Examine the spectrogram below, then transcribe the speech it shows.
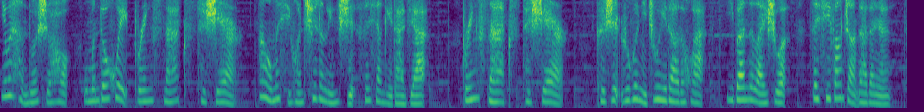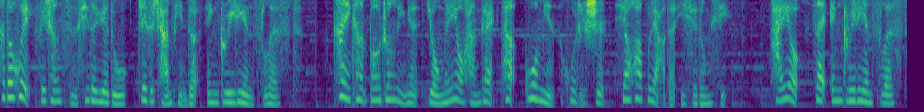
因为很多时候我们都会 bring snacks to share，把我们喜欢吃的零食分享给大家，bring snacks to share。可是如果你注意到的话，一般的来说，在西方长大的人，他都会非常仔细的阅读这个产品的 ingredients list，看一看包装里面有没有涵盖他过敏或者是消化不了的一些东西。还有在 ingredients list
